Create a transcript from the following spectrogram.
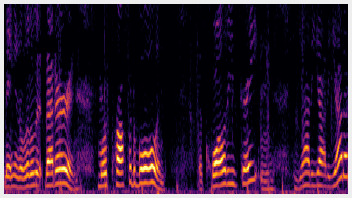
making it a little bit better and more profitable and the quality's great and yada yada yada.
